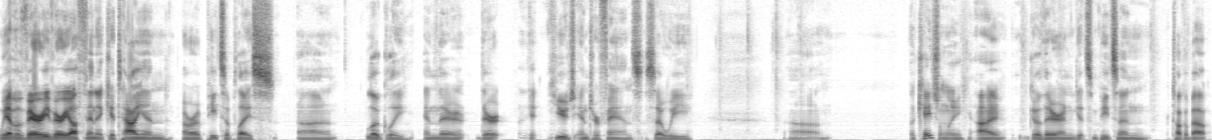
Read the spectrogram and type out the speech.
We have a very very authentic Italian or a pizza place uh, locally, and they're they're huge Inter fans. So we uh, occasionally I go there and get some pizza and talk about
